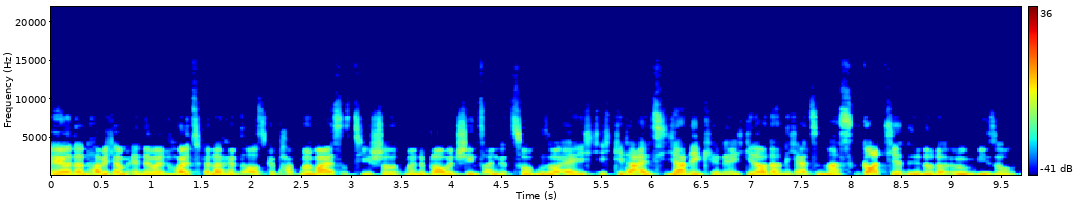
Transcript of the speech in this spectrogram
Ey, und dann habe ich am Ende mein Holzfällerhemd ausgepackt, mein weißes T-Shirt, meine blaue Jeans angezogen, so, ey, ich, ich gehe da als Yannick hin, ey, ich gehe da da nicht als ein Maskottchen hin oder irgendwie so.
